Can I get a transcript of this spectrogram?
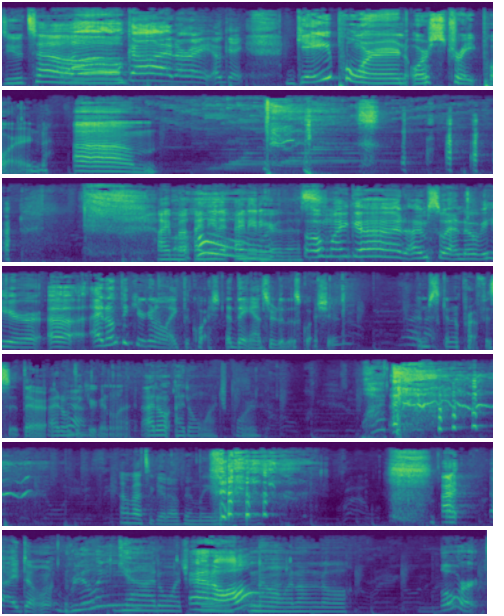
Do tell. Oh god! All right. Okay. Gay porn or straight porn? Um. I'm. I need. To, I need to hear this. Oh my god! I'm sweating over here. Uh, I don't think you're gonna like the question, the answer to this question. I'm just gonna preface it there. I don't Yeah. think you're gonna. Like, I don't. I don't watch porn. What? I'm about to get up and leave. I. I don't. really? Yeah, I don't watch porn. At all? No, not at all. Lord.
